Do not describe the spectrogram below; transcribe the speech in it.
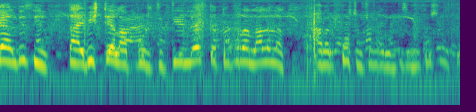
ডাল দিছি তাই বিশ টাকা লাভ করছি। তেল আজকে তো পুরা লালে লাল। আবার কচু চুরি করুন পিছনে কচু আছে।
